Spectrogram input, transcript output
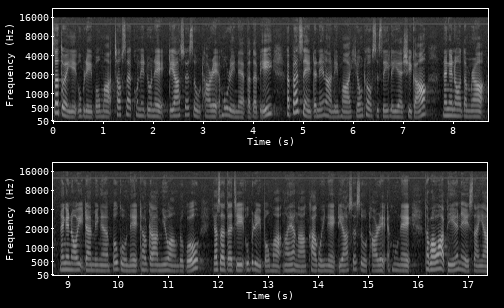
ဆက်သွယ်ရေးဥပဒေပုံမှ68တို့နဲ့တရားစွဲဆိုထားတဲ့အမှုတွေနဲ့ပတ်သက်ပြီးအပတ်စဉ်တနင်္လာနေ့မှာရုံးထုတ်စစ်ဆေးလျက်ရှိကနိုင်ငံတော်သမ္မတနိုင်ငံတော်၏အတိုင်ပင်ခံပုဂ္ဂိုလ်နဲ့ဒေါက်တာမျိုးအောင်တို့ကိုရာဇသက်ကြီးဥပဒေပုံမှ905ခါခွေနဲ့တရားစွဲဆိုထားတဲ့အမှုနဲ့တဘာဝဘေးရနယ်ဆိုင်ရာ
